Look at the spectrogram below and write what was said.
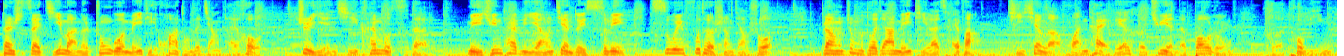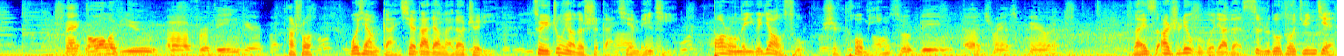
但是在挤满了中国媒体话筒的讲台后，致演习开幕词的美军太平洋舰队司令斯威夫特上将说：“让这么多家媒体来采访。”体现了环太联合军演的包容和透明。他说：“我想感谢大家来到这里，最重要的是感谢媒体。包容的一个要素是透明。”来自二十六个国家的四十多艘军舰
